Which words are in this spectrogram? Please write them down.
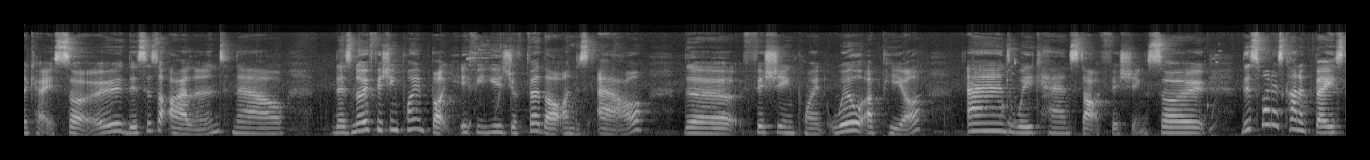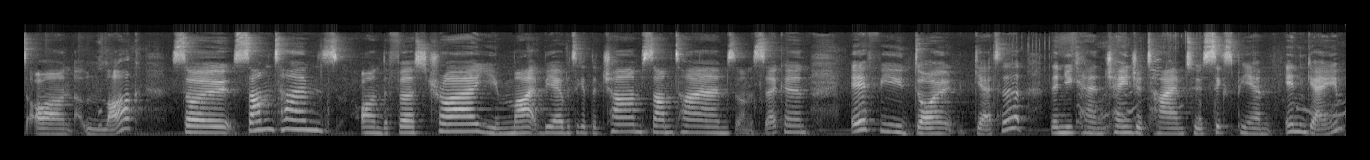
Okay, so this is the island. Now, there's no fishing point, but if you use your feather on this owl, the fishing point will appear and we can start fishing. So this one is kind of based on luck. So sometimes on the first try, you might be able to get the charm, sometimes on the second. If you don't get it, then you can change your time to 6 p.m. in game,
